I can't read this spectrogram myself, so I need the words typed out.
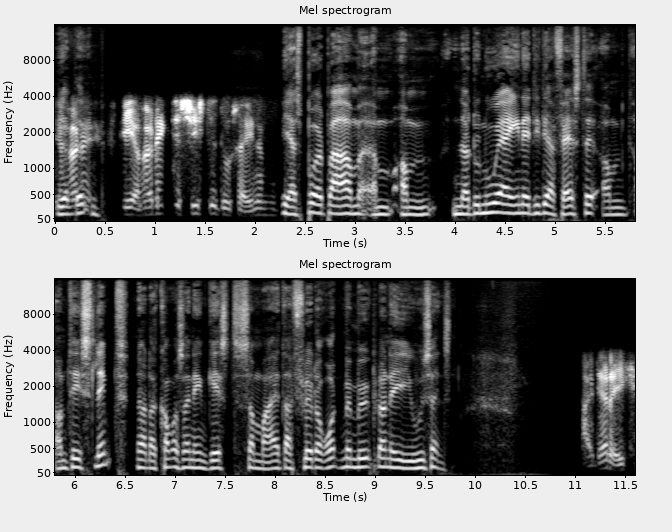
Jeg, jeg, hørte, ved, jeg hørte ikke det sidste, du sagde. Nemlig. Jeg spurgte bare, om, om, om, når du nu er en af de der faste, om, om det er slemt, når der kommer sådan en gæst som mig, der flytter rundt med møblerne i udsendelsen? Nej, det er det ikke.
